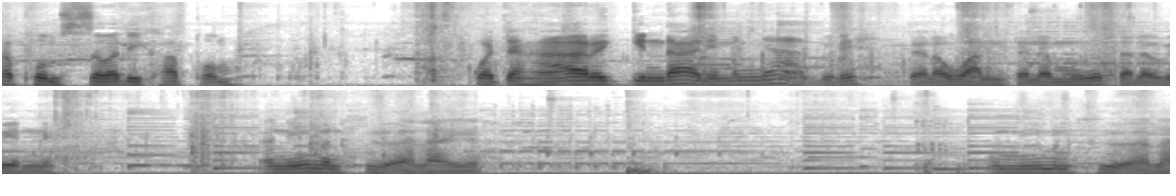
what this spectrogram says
ครับผมสวัสดีครับผม กว่าจะหาอะไรกินได้นี่มันยากอยู่ดิแต่ละวันแต่ละมื้อแต่ละเวนเนี่ยอันนี้มันคืออะไรอันนี้มันคืออะไร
